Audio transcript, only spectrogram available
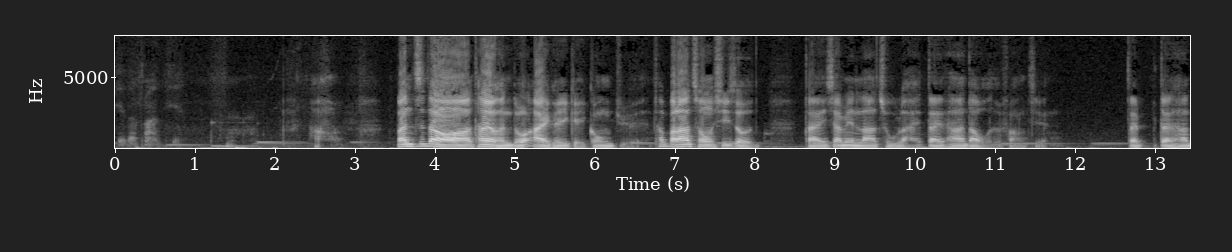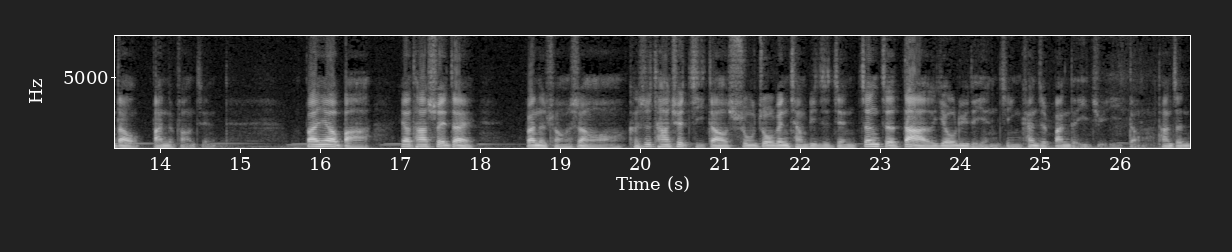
姐的房间。好。班知道啊，他有很多爱可以给公爵。他把他从洗手台下面拉出来，带他到我的房间，带带他到班的房间。班要把要他睡在班的床上哦，可是他却挤到书桌跟墙壁之间，睁着大而忧虑的眼睛看着班的一举一动。他真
